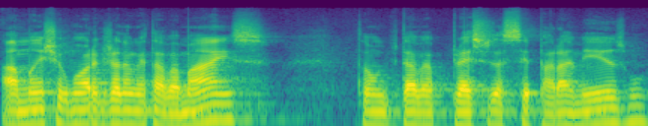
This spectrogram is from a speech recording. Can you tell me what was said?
A mãe chegou uma hora que já não aguentava mais, então estava prestes a se separar mesmo.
